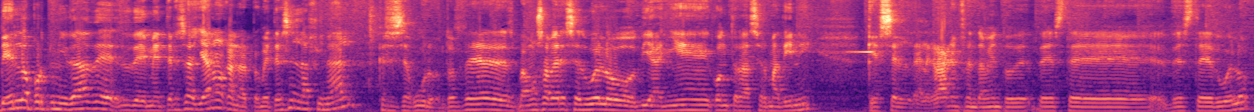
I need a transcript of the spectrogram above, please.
ven la oportunidad de, de meterse, ya no ganar, pero meterse en la final casi seguro. Entonces vamos a ver ese duelo Diagne contra Sermadini, que es el, el gran enfrentamiento de, este, de este duelo.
